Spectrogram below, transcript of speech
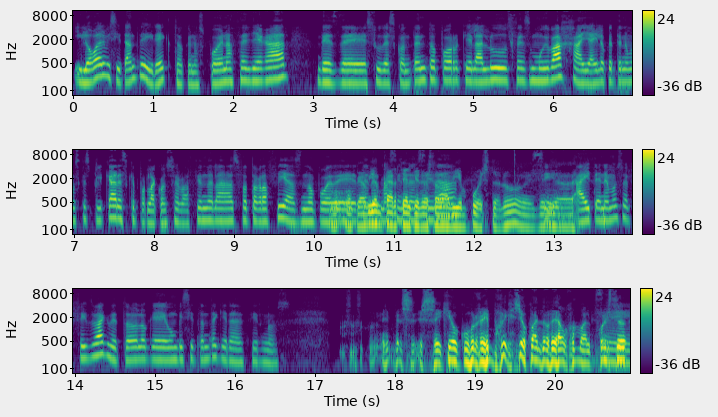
y luego del visitante directo que nos pueden hacer llegar desde su descontento porque la luz es muy baja y ahí lo que tenemos que explicar es que por la conservación de las fotografías no o, puede o que tener había un más cartel que no estaba bien puesto, ¿no? Eh, Sí, tenía- ahí tenemos el feedback de todo lo que un visitante quiera decirnos. Sé qué ocurre porque yo cuando veo algo mal puesto Sí.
